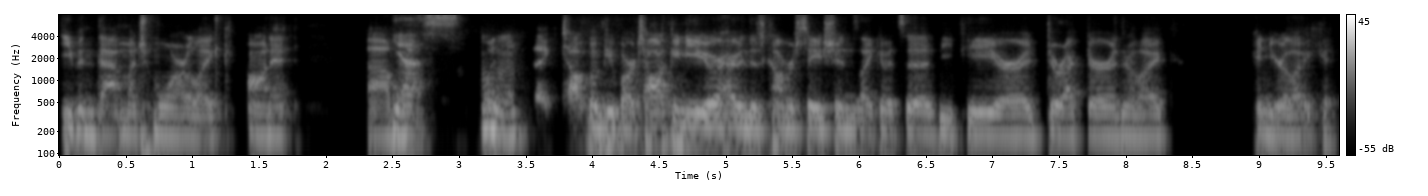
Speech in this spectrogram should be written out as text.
even that much more like on it. Um, yes. When, mm-hmm. like talk, when people are talking to you or having those conversations, like if it's a VP or a director and they're like, and you're like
